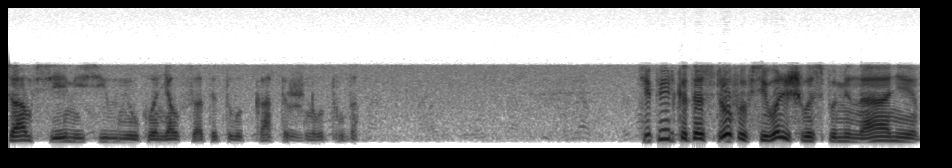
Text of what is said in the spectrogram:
сам всеми силами уклонялся от этого каторжного труда. Теперь катастрофа всего лишь воспоминание,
